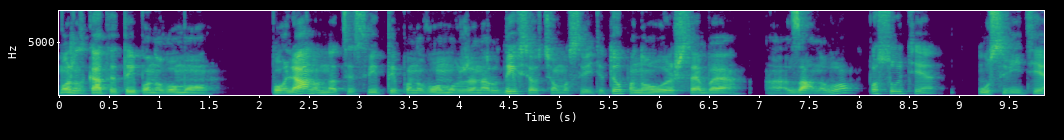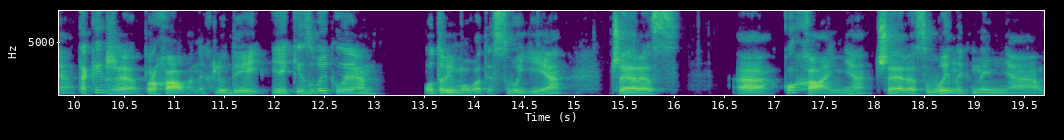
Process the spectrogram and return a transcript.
Можна сказати, ти по-новому поглянув на цей світ, ти по-новому вже народився в цьому світі. Ти опановуєш себе заново, по суті, у світі таких же прохаваних людей, які звикли отримувати своє через е, кохання, через виникнення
